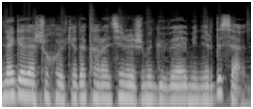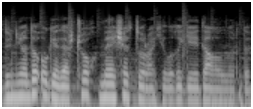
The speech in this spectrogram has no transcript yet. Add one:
Nə qədər çox ölkədə karantin rejimi qüvvəyə minirdisə, dünyada o qədər çox məişət zorakılığı qeydə alınırdı.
